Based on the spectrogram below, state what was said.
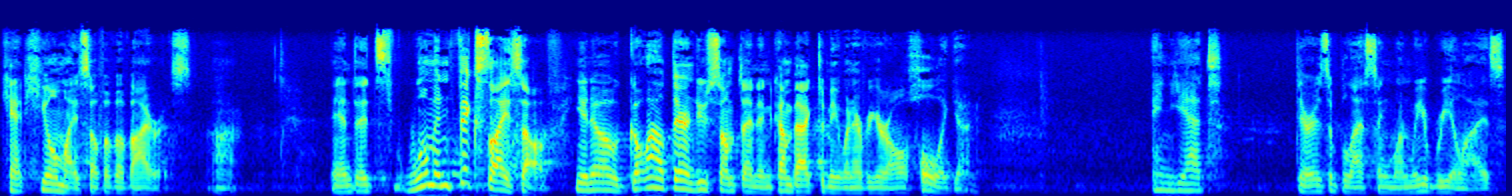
can't heal myself of a virus. Uh, and it's, woman, fix thyself. You know, go out there and do something and come back to me whenever you're all whole again. And yet, there is a blessing when we realize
